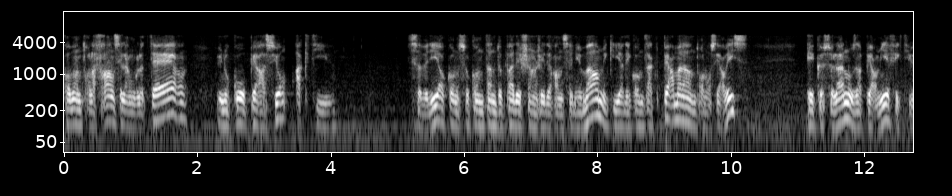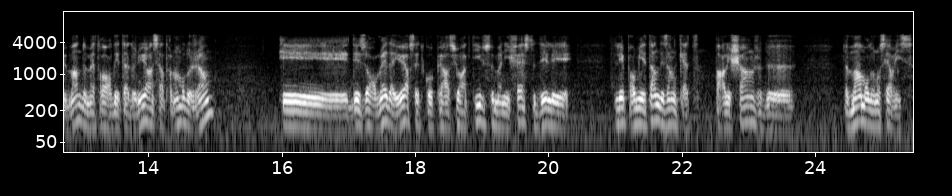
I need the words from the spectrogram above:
comme entre la France et l'Angleterre, une coopération active. Ça veut dire qu'on ne se contente pas d'échanger des renseignements, mais qu'il y a des contacts permanents entre nos services, et que cela nous a permis effectivement de mettre hors d'état de nuire un certain nombre de gens. Et désormais, d'ailleurs, cette coopération active se manifeste dès les, les premiers temps des enquêtes, par l'échange de, de membres de nos services.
